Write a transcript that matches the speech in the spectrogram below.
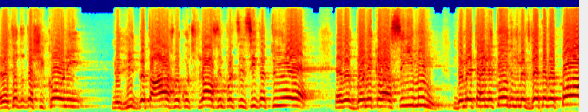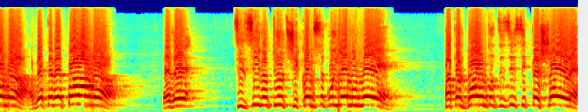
dhe këtë do ta shikoni në hytbet e ardhshme kur të flasim për cilësitë e tyre dhe të bëni krahasimin ndërmjet realitetit, ndërmjet veteve tona, veteve tona. Edhe cilësive të tyre të shikojmë se ku jemi ne. Ta përdorim këto cilësi si peshore.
